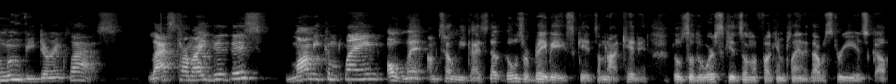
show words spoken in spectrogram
movie during class. Last time I did this, Mommy complained. Oh man, I'm telling you guys, th- those are baby baby's kids. I'm not kidding. Those are the worst kids on the fucking planet. That was three years ago.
